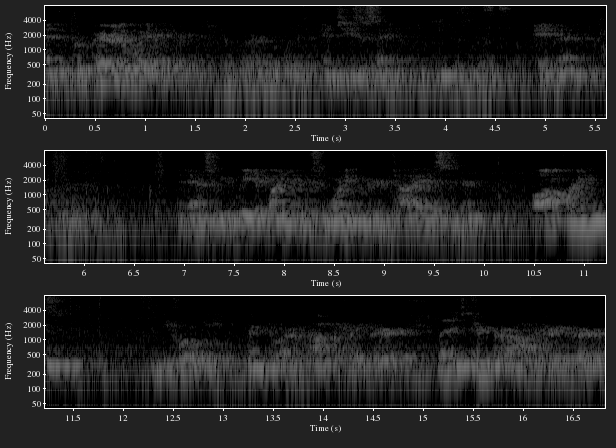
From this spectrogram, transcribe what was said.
and to prepare the way. In Jesus' name, amen. And as we wait upon you this morning for your tithes and your offerings, before we turn to our offertory prayer, let us turn to our offertory prayer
